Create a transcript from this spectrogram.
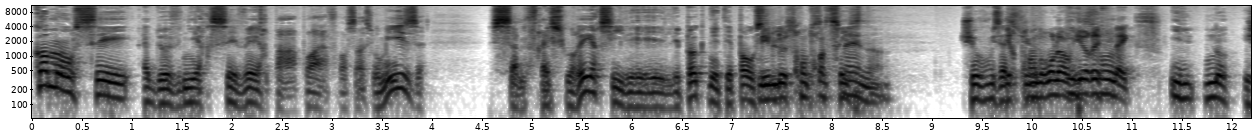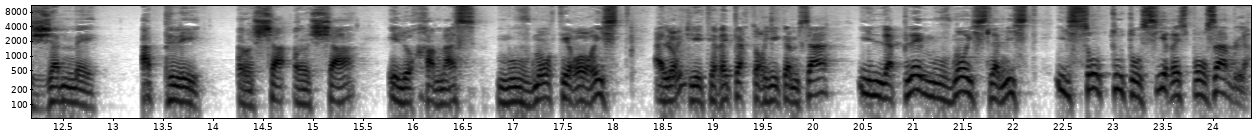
commencer à devenir sévère par rapport à la France insoumise, ça me ferait sourire si l'époque n'était pas aussi. Mais ils le seront trois semaines. Je vous assure. Ils prendront leur vieux réflexe. Ils n'ont jamais appelé un chat un chat et le Hamas mouvement terroriste. Alors qu'il était répertorié comme ça, ils l'appelaient mouvement islamiste. Ils sont tout aussi responsables.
